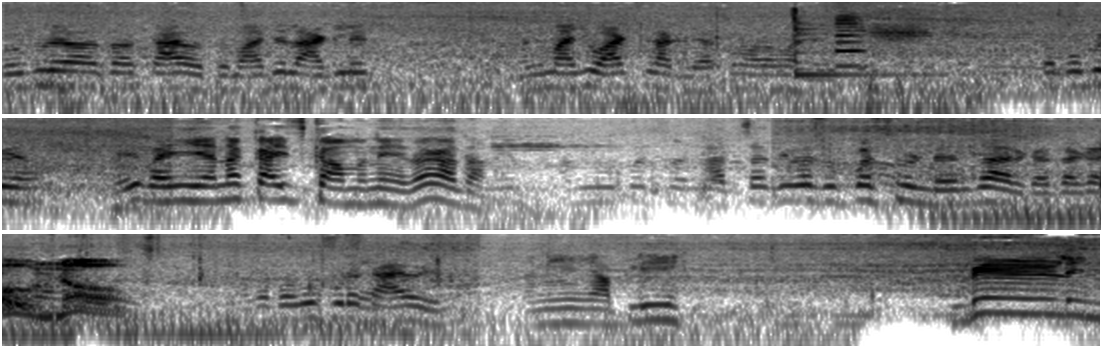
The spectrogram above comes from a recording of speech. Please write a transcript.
बघूया आता काय होतं. माझे लागलेत म्हणजे माझी वाट लागली असं मला माहिती तर बघूया. हे भाई यांना काहीच काम नाही बघा आता. आजचा दिवस उपवास सोडण्याचा हरकत आता बघू पुढे काय होईल. आणि आपली बिल्डिंग.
